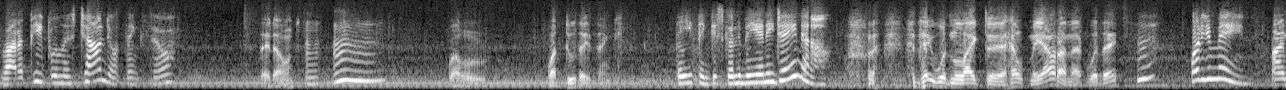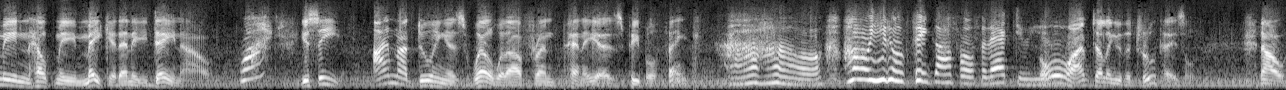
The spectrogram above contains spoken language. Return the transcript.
A lot of people in this town don't think so. They don't? Mm-mm. Well, what do they think? They think it's going to be any day now. they wouldn't like to help me out on that, would they? Hmm? What do you mean? I mean, help me make it any day now. What? You see, I'm not doing as well with our friend Penny as people think. Oh, oh, you don't think I'll fall for that, do you? Oh, I'm telling you the truth, Hazel. Now,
